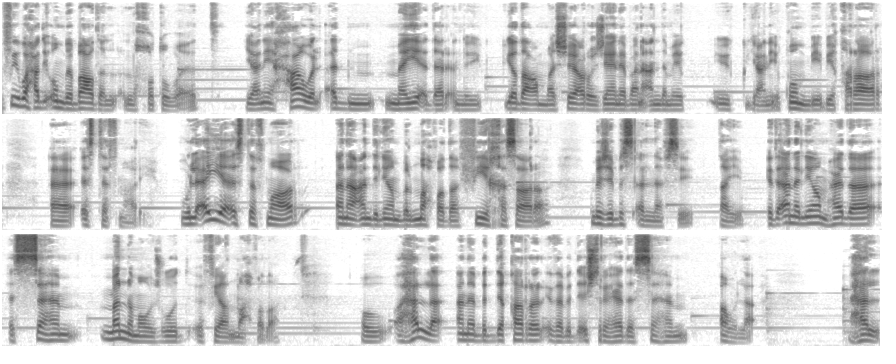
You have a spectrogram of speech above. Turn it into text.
في واحد يقوم ببعض الخطوات يعني يحاول قد ما يقدر إنه يضع مشاعره جانبا عندما يعني يقوم بقرار آه، استثماري. ولأي استثمار أنا عندي اليوم بالمحفظة في خسارة. بجي بسأل نفسي طيب إذا أنا اليوم هذا السهم منه موجود في المحفظة؟ وهلا أنا بدي أقرر إذا بدي أشتري هذا السهم أو لا؟ هل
